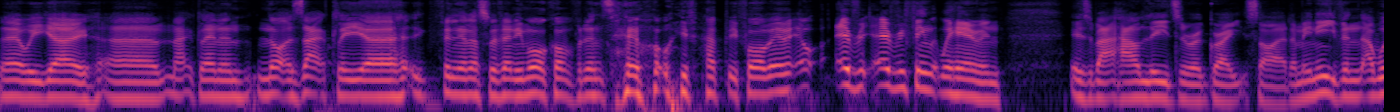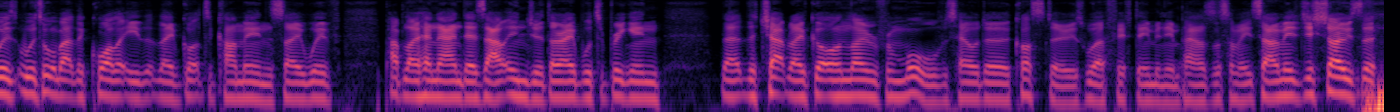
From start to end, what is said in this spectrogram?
There we go. Uh, Matt Glennon not exactly uh, filling us with any more confidence than what we've had before. I mean, every everything that we're hearing is about how Leeds are a great side. I mean, even I was, we're talking about the quality that they've got to come in. So with Pablo Hernandez out injured, they're able to bring in the, the chap they've got on loan from Wolves, Helder Costa, who's worth fifteen million pounds or something. So I mean, it just shows the,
